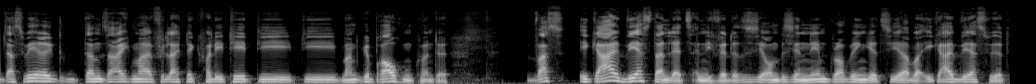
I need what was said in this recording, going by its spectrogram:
das wäre dann, sage ich mal, vielleicht eine Qualität, die, die man gebrauchen könnte was, egal wer es dann letztendlich wird, das ist ja auch ein bisschen Name-Dropping jetzt hier, aber egal wer es wird,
